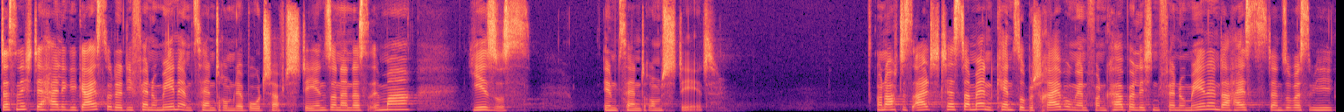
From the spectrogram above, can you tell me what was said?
dass nicht der Heilige Geist oder die Phänomene im Zentrum der Botschaft stehen, sondern dass immer Jesus im Zentrum steht. Und auch das Alte Testament kennt so Beschreibungen von körperlichen Phänomenen. Da heißt es dann sowas wie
